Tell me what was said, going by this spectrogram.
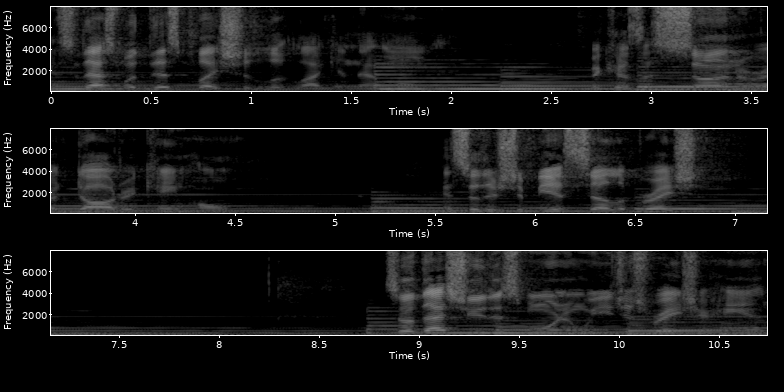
And so that's what this place should look like in that moment. Because a son or a daughter came home. And so there should be a celebration. So if that's you this morning, will you just raise your hand?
